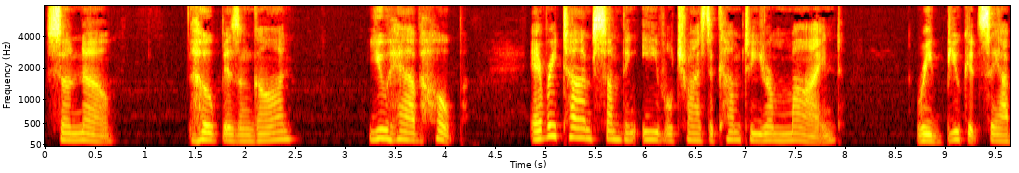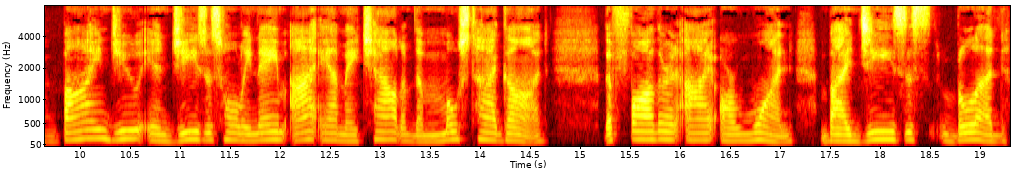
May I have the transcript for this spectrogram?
So, no, hope isn't gone. You have hope. Every time something evil tries to come to your mind, rebuke it. Say, I bind you in Jesus' holy name. I am a child of the Most High God. The Father and I are one by Jesus' blood,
